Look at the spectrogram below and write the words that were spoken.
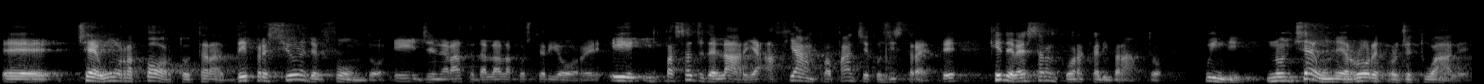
eh, c'è un rapporto tra depressione del fondo e generata dall'ala posteriore e il passaggio dell'aria a fianco a pance così strette che deve essere ancora calibrato. Quindi non c'è un errore progettuale,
